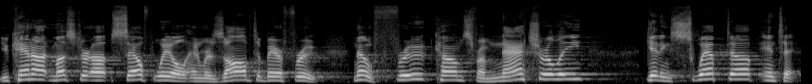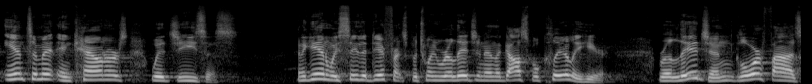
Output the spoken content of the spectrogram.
You cannot muster up self will and resolve to bear fruit. No, fruit comes from naturally getting swept up into intimate encounters with Jesus. And again, we see the difference between religion and the gospel clearly here. Religion glorifies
